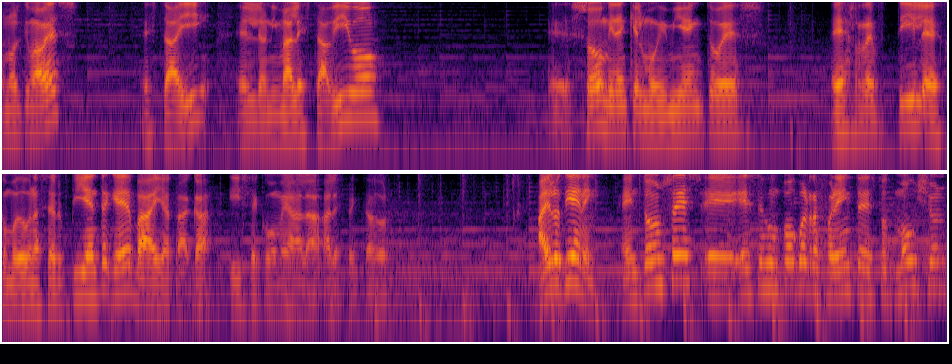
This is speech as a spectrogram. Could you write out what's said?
una última vez. Está ahí, el animal está vivo. Eso, miren que el movimiento es, es reptil, es como de una serpiente que va y ataca y se come al espectador. Ahí lo tienen. Entonces, eh, ese es un poco el referente de stop motion.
